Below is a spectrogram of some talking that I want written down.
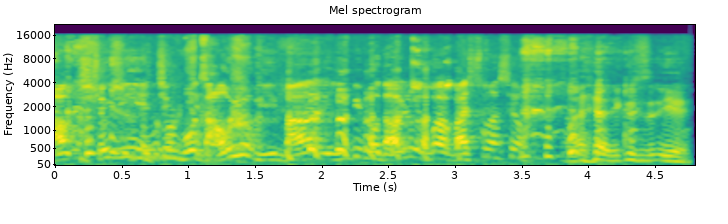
아 저기 지금 뭐 나오려고 이 말, 입이 뭐 나오려고 뭐 말씀하세요. 아니, 아니, 그래서, 예.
